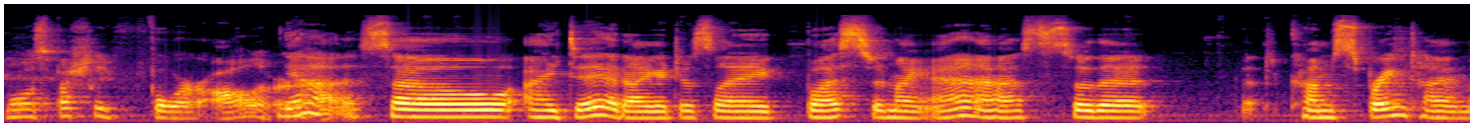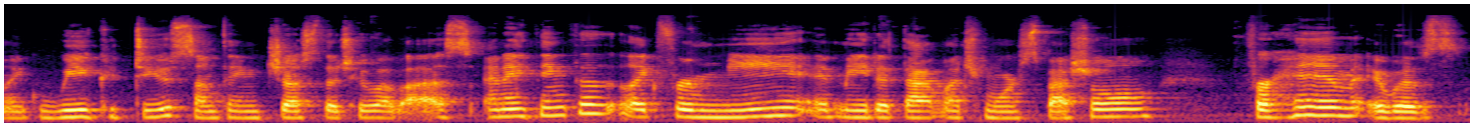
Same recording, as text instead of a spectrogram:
Well, especially for Oliver. Yeah. So I did. I just like busted my ass so that come springtime, like we could do something just the two of us. And I think that like for me, it made it that much more special. For him, it was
